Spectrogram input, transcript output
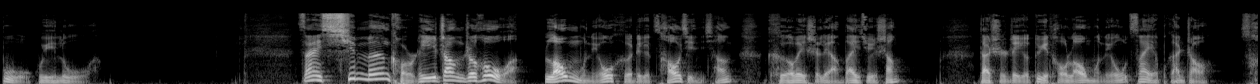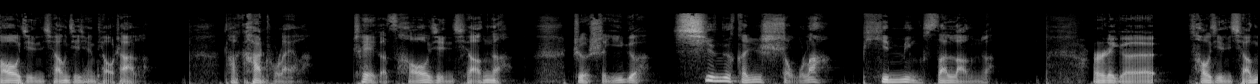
不归路啊！在新门口这一仗之后啊，老母牛和这个曹锦强可谓是两败俱伤，但是这个对头老母牛再也不敢找曹锦强进行挑战了，他看出来了。这个曹锦强啊，这是一个心狠手辣、拼命三郎啊！而这个曹锦强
